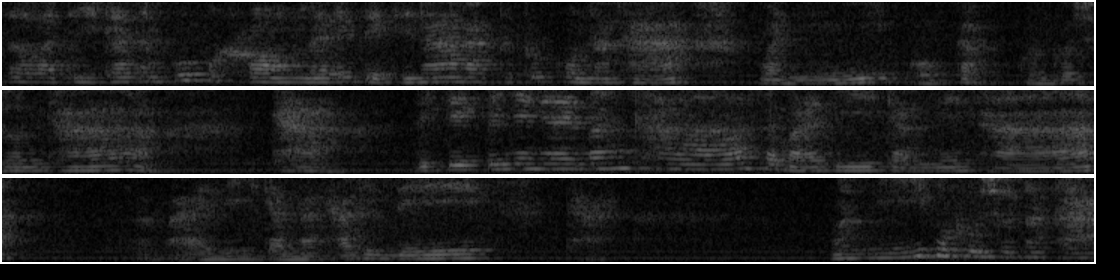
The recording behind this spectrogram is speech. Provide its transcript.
สวัสดีค่ะท่านผู้ปกครองและเด็กๆที่น่ารักทุกๆคนนะคะ วันนี้พบกับคุณครูชนค่ะ ค่ะ เด็กๆเป็นยังไงบ้างคะสบายดีกันไหมคะสบายดีกันนะคะเด็กๆค่ะ วันนี้คุณครูชนนะคะ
